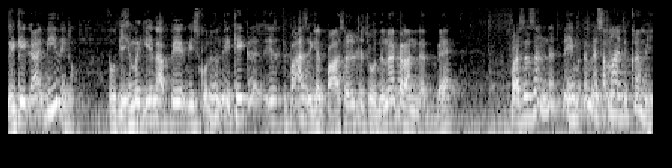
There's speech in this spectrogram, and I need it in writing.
එක එක අය බිහි වෙනවා. නමුත් එහෙම කියලා අපේ ඉස්කෝලේ හොඳ එක එක පාසල් ඒ කියන්නේ පාසලට චෝදනා කරන්නත් බෑ. පාසල් සම්න්නත් බෑ. එහෙම තමයි සමාජ ක්‍රමය.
